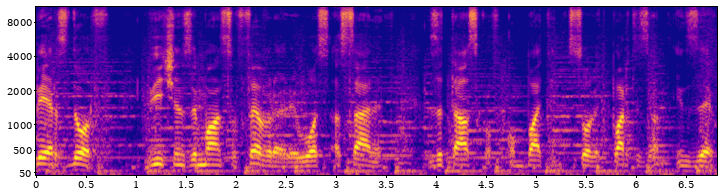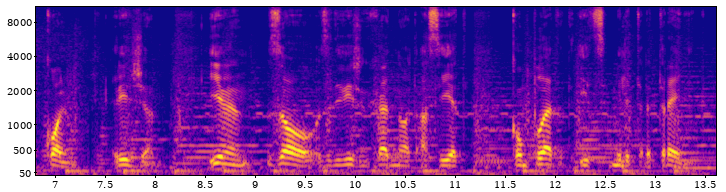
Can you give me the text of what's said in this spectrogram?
Beersdorf, which in the month of February was assigned the task of combating Soviet partisans in the Kolm region, even though the division had not as yet completed its military training.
